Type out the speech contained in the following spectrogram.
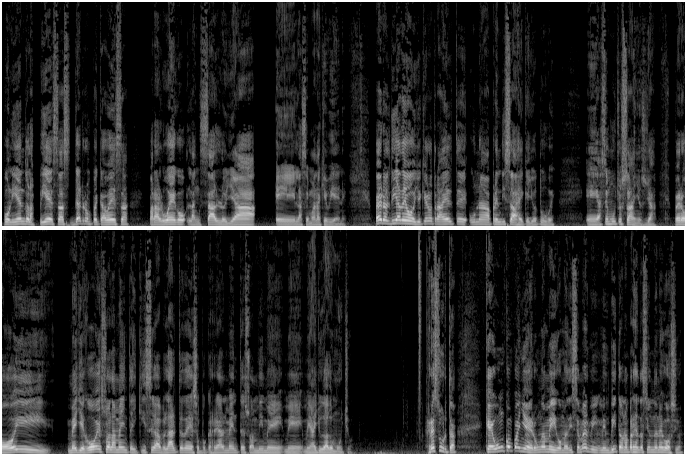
poniendo las piezas del rompecabezas para luego lanzarlo ya eh, la semana que viene. Pero el día de hoy yo quiero traerte un aprendizaje que yo tuve eh, hace muchos años ya. Pero hoy me llegó eso a la mente y quise hablarte de eso porque realmente eso a mí me, me ha ayudado mucho. Resulta que un compañero, un amigo, me dice, Melvin, me invita a una presentación de negocio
